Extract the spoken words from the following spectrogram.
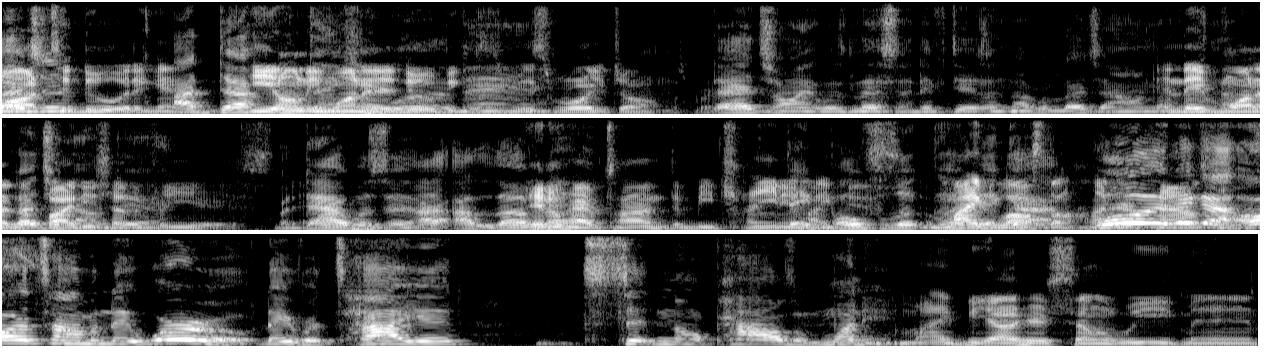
want legend, to do it again. I definitely he only wanted he to do it because man. it's Roy Jones, bro. that joint was listen. If there's another legend, I don't know. and they've wanted to fight each other there. for years. But that was it. I, I love. they don't it. have time to be training They like both this. look good. Mike They lost a hundred Boy, they got all the time in the world. They retired, sitting on piles of money Might be out here selling weed, man.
